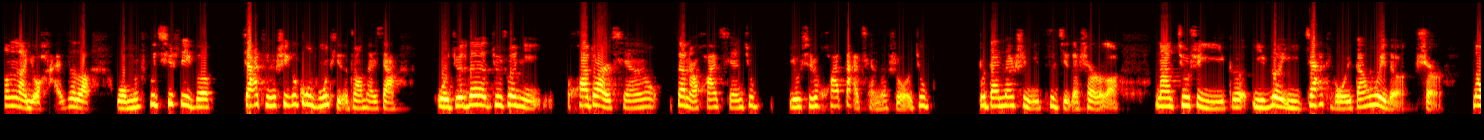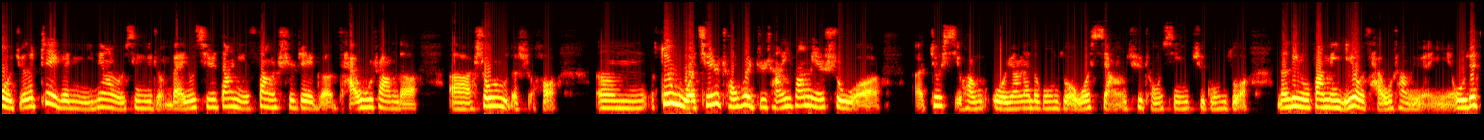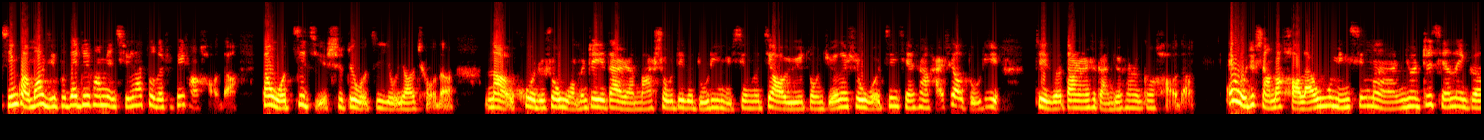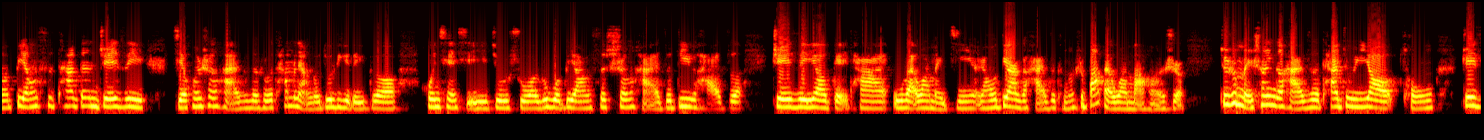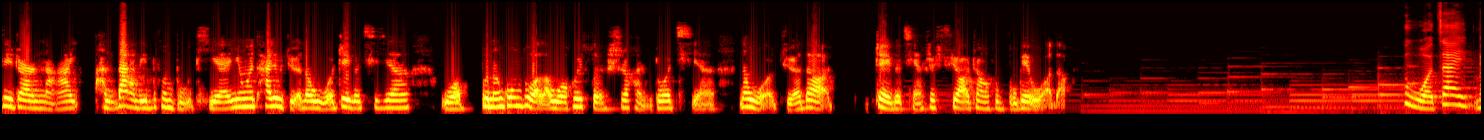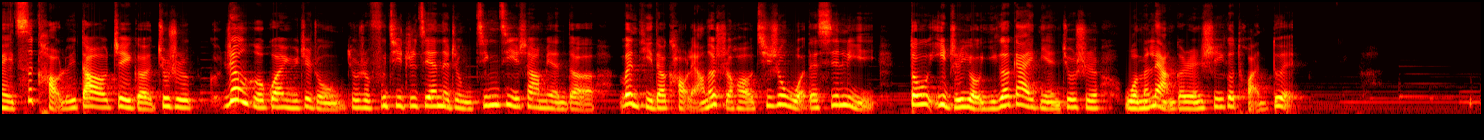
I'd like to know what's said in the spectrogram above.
婚了有孩子了，我们夫妻是一个家庭，是一个共同体的状态下，我觉得就说你花多少钱，在哪花钱，就尤其是花大钱的时候，就不单单是你自己的事儿了，那就是一个一个以家庭为单位的事儿。那我觉得这个你一定要有心理准备，尤其是当你丧失这个财务上的呃收入的时候，嗯，所以我其实重回职场，一方面是我。呃，就喜欢我原来的工作，我想去重新去工作。那另一方面也有财务上的原因。我觉得尽管猫吉夫在这方面其实他做的是非常好的，但我自己是对我自己有要求的。那或者说我们这一代人嘛，受这个独立女性的教育，总觉得是我金钱上还是要独立，这个当然是感觉上是更好的。哎，我就想到好莱坞明星们啊，你看之前那个碧昂斯，她跟 Jay Z 结婚生孩子的时候，他们两个就立了一个婚前协议，就是说如果碧昂斯生孩子，第一个孩子 Jay Z 要给他五百万美金，然后第二个孩子可能是八百万吧，好像是，就是每生一个孩子，他就要从 Jay Z 这儿拿很大的一部分补贴，因为他就觉得我这个期间我不能工作了，我会损失很多钱，那我觉得这个钱是需要丈夫补给我的。我在每次考虑到这个，就是任何关于这种就是夫妻之间的这种经济上面的问题的考量的时候，其实我的心里都一直有一个概念，就是我们两个人是一个团队。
